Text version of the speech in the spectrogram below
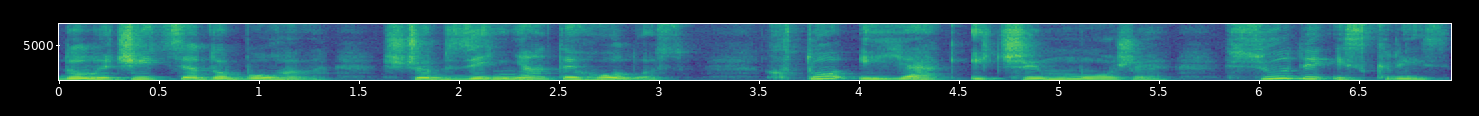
долучіться до Бога, щоб зійняти голос, хто і як і чим може, всюди і скрізь,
